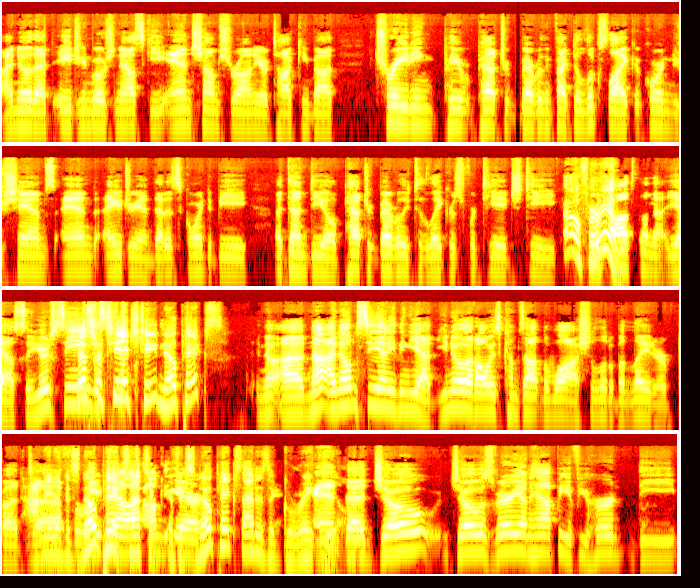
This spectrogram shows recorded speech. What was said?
I know that Adrian Wojnarowski and Shams Charania are talking about trading Patrick Beverley. In fact, it looks like, according to Shams and Adrian, that it's going to be a done deal. Patrick Beverley to the Lakers for THT. Oh, for Your real? Thoughts on that? Yeah. So you're seeing Just for stuff- THT, no picks. No, uh, not. I don't see anything yet. You know, it always comes out in the wash a little bit later. But I mean, uh, if it's for no right picks, now, that's a, if air, it's no picks, that is a great and deal. uh, Joe, Joe is very unhappy. If you heard the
